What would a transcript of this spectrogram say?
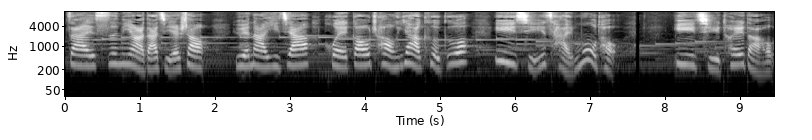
在斯尼尔达节上，约纳一家会高唱亚克歌，一起采木头。”一起推倒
